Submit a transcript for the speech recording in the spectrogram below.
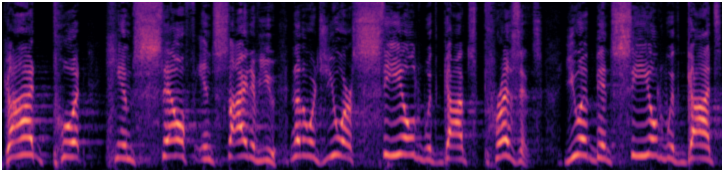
God put Himself inside of you. In other words, you are sealed with God's presence. You have been sealed with God's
